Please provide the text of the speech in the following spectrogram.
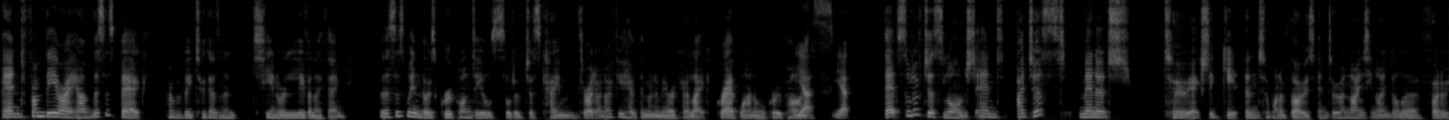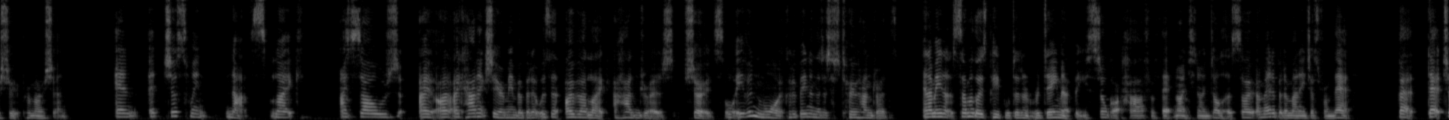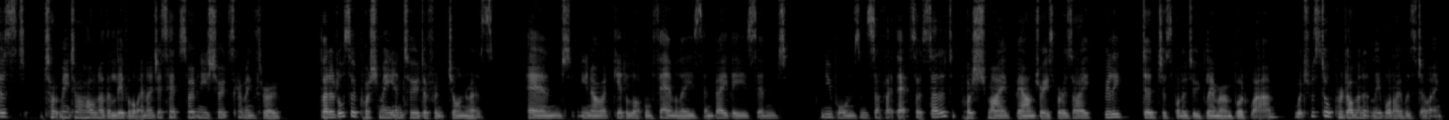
And from there, I um, this is back probably 2010 or 11, I think. This is when those Groupon deals sort of just came through. I don't know if you have them in America, like Grab One or Groupon. Yes. Yep that sort of just launched and I just managed to actually get into one of those and do a $99 photo shoot promotion. And it just went nuts. Like I sold, I, I, I can't actually remember, but it was over like 100 shoots or even more. It could have been in the 200s. And I mean, some of those people didn't redeem it, but you still got half of that $99. So I made a bit of money just from that. But that just took me to a whole nother level. And I just had so many shoots coming through. But it also pushed me into different genres. And, you know, I'd get a lot more families and babies and newborns and stuff like that. So it started to push my boundaries, whereas I really did just want to do glamour and boudoir, which was still predominantly what I was doing.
